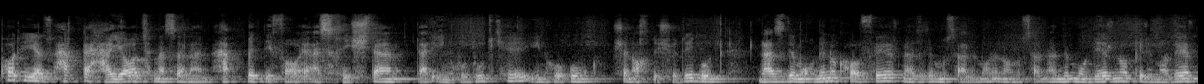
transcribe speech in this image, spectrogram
پاری از حق حیات مثلا حق دفاع از خیشتن در این حدود که این حقوق شناخته شده بود. نزد مؤمن و کافر نزد مسلمان و نامسلمان مدرن و پریمادرن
